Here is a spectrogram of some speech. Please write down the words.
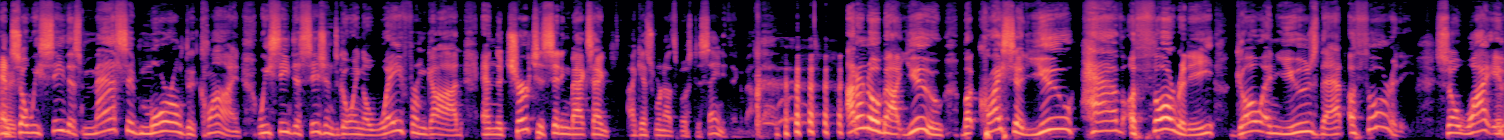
And so we see this massive moral decline. We see decisions going away from God, and the church is sitting back saying, I guess we're not supposed to say anything about that. I don't know about you, but Christ said, You have authority. Go and use that authority. So why, if,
